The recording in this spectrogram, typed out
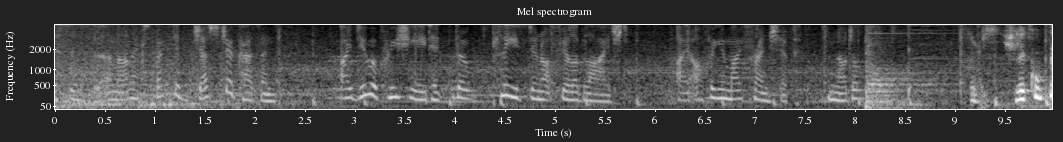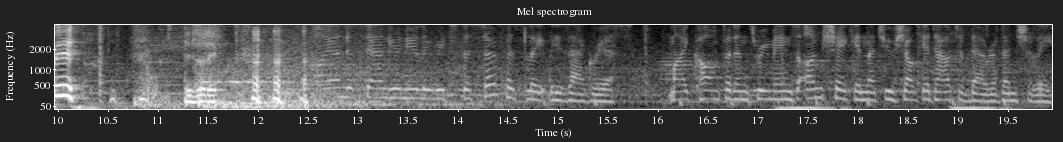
This is an unexpected gesture, cousin. I do appreciate it, though please do not feel obliged. I offer you my friendship, not a... Oups, je l'ai coupé Désolé. I understand you nearly reached the surface lately, Zagreus. My confidence remains unshaken that you shall get out of there eventually.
